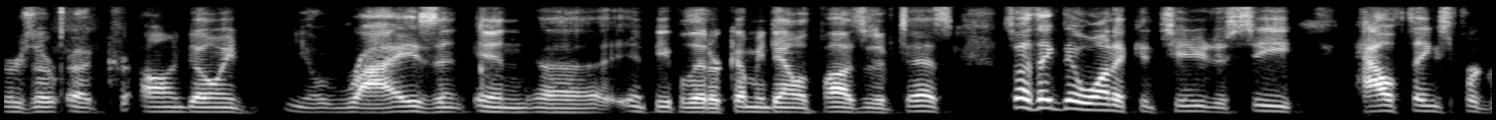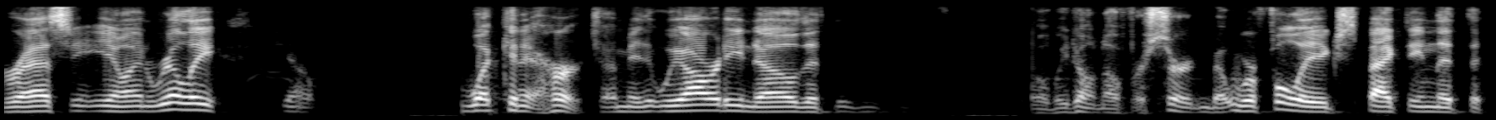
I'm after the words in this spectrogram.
there's a, ongoing, you know, rise in in, uh, in people that are coming down with positive tests. So I think they want to continue to see how things progress, you know, and really, what can it hurt? I mean, we already know that. Well, we don't know for certain, but we're fully expecting that the,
